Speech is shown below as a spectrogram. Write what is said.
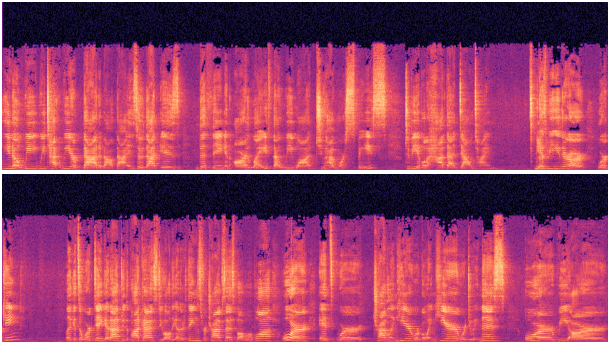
you know, we we ta- we are bad about that. And so that is the thing in our life that we want to have more space to be able to have that downtime because Yeah. we either are working like it's a work day get up do the podcast do all the other things for trav says blah blah blah or it's we're traveling here we're going here we're doing this or we are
